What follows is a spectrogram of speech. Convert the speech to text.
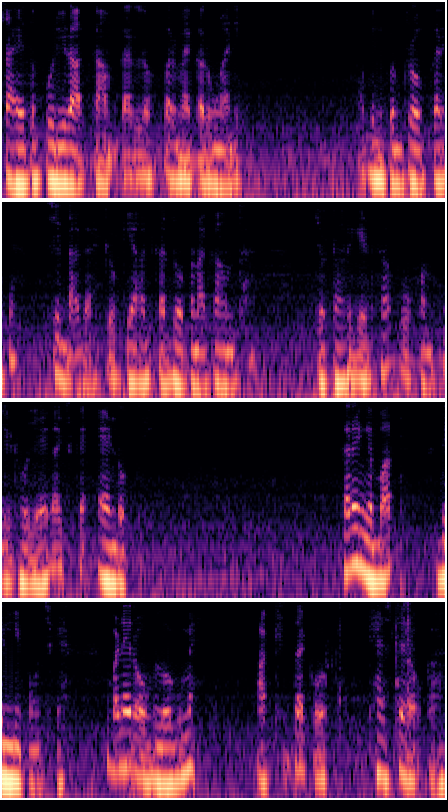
चाहे तो पूरी रात काम कर लो, पर मैं करूँगा नहीं। अब इनको ड्रॉप करके सीधा घर, क्योंकि आज का जो अपना काम था, जो टारगेट था, वो कंप्लीट हो जाएगा इसके एंड होते ही करेंगे बात दिल्ली पहुँच के। बने रहो व्लॉग में, आखिर तक और खींचते रहो काम।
